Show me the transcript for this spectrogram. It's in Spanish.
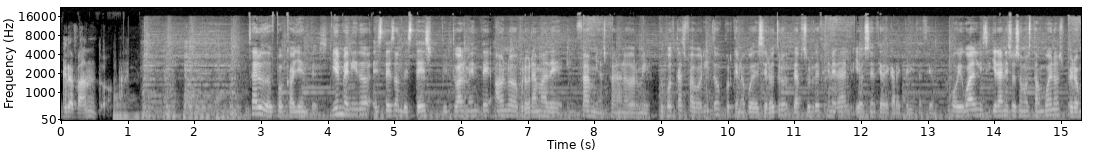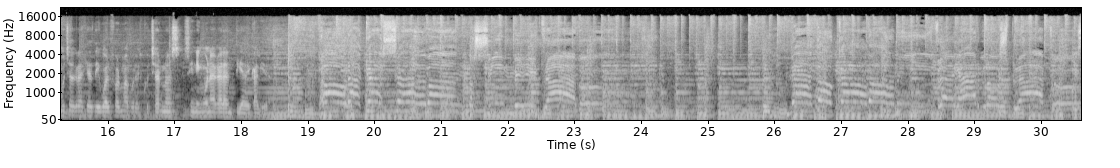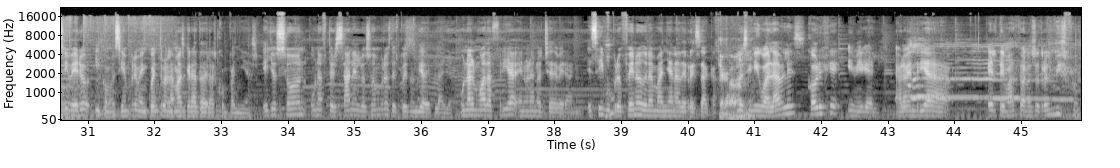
grabando. Saludos, oyentes. Bienvenido, estés donde estés, virtualmente, a un nuevo programa de Infamias para no dormir. Tu podcast favorito, porque no puede ser otro, de absurdez general y ausencia de caracterización. O igual ni siquiera en eso somos tan buenos, pero muchas gracias de igual forma por escucharnos sin ninguna garantía de calidad. Ahora que se van los invitados, Yo soy Vero y como siempre me encuentro en la más grata de las compañías. Ellos son un after sun en los hombros después de un día de playa, una almohada fría en una noche de verano, ese ibuprofeno de una mañana de resaca, Qué los inigualables Jorge y Miguel. Ahora vendría el temazo a nosotros mismos.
